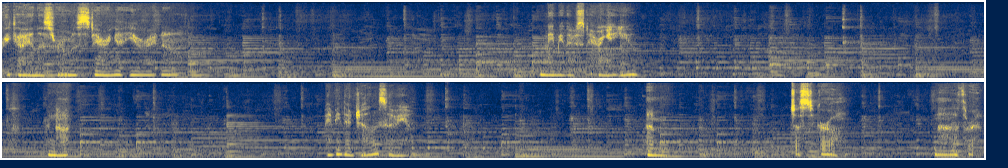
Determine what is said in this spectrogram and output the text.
Every guy in this room is staring at you right now. Maybe they're staring at you. Or not. Maybe they're jealous of you. I'm just a girl, not a threat.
